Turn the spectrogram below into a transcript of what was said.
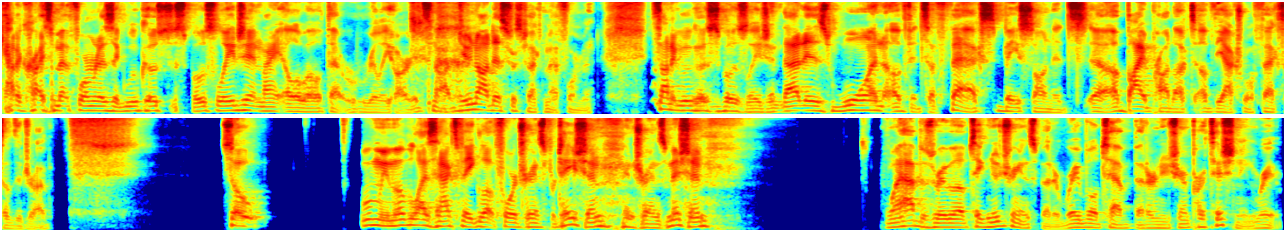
categorize metformin as a glucose disposal agent, and I LOL at that really hard. It's not. Do not disrespect metformin. It's not a glucose disposal agent. That is one of its effects based on its uh, a byproduct of the actual effects of the drug. So when we mobilize and activate GLUT4 transportation and transmission, what happens? We're able to uptake nutrients better. We're able to have better nutrient partitioning. We're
